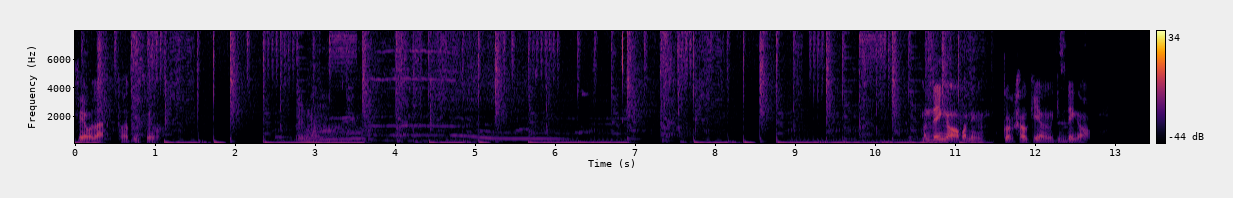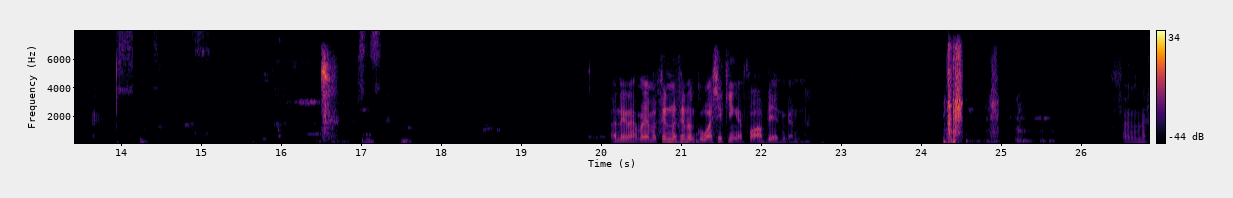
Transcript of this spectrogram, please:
เฟลละตอนที่เฟล มันเด้งออกวันหนึ่งกดเข้าเกมแล้วกิมนเด้งออก อันหนึ่งนะไม่มันขึ้นมันขึ้นเหมือนกูว่า checking at for update เหมือนกัน ฟังนะ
